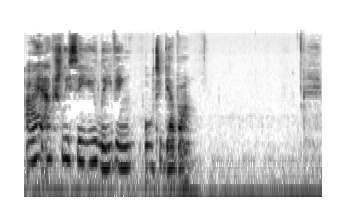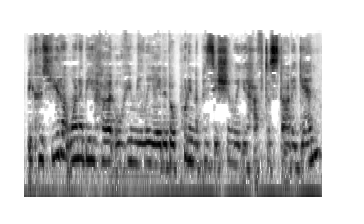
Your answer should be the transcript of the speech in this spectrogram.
I actually see you leaving altogether because you don't want to be hurt or humiliated or put in a position where you have to start again.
